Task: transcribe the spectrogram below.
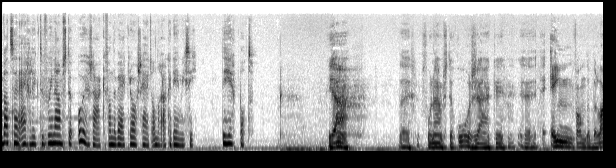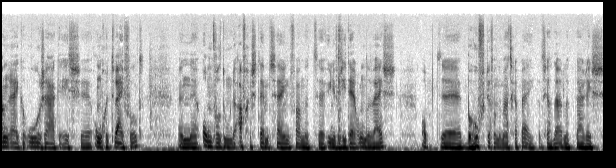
Wat zijn eigenlijk de voornaamste oorzaken van de werkloosheid onder academici? De heer Pot. Ja, de voornaamste oorzaken... Uh, een van de belangrijke oorzaken is uh, ongetwijfeld... een uh, onvoldoende afgestemd zijn van het universitair onderwijs... op de behoeften van de maatschappij. Dat is heel duidelijk. Daar is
